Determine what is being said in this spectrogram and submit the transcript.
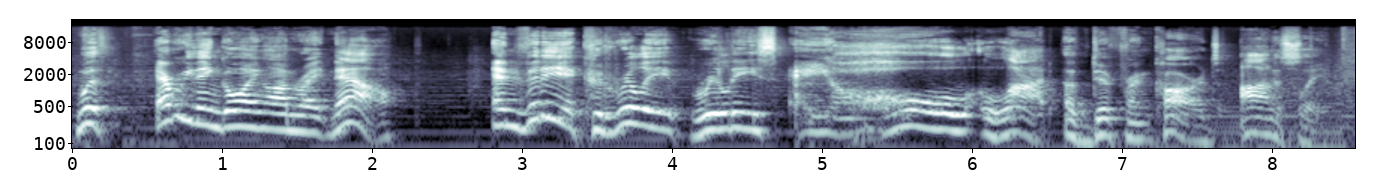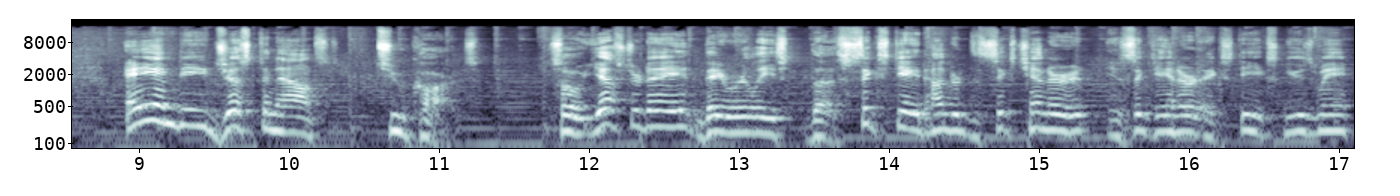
with everything going on right now, NVIDIA could really release a whole lot of different cards, honestly. AMD just announced two cards. So yesterday they released the 6800, the 600, 6800 XT, excuse me,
